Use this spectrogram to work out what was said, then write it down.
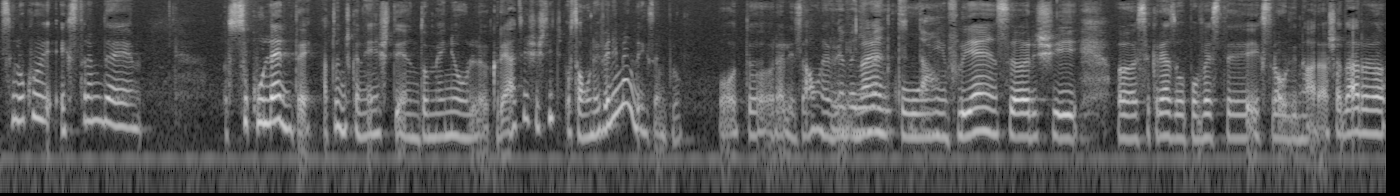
Sunt lucruri extrem de suculente atunci când ești în domeniul creației și știi, sau un eveniment, de exemplu pot uh, realiza un eveniment, un eveniment cu da. influenceri și uh, se creează o poveste extraordinară. Așadar, uh,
